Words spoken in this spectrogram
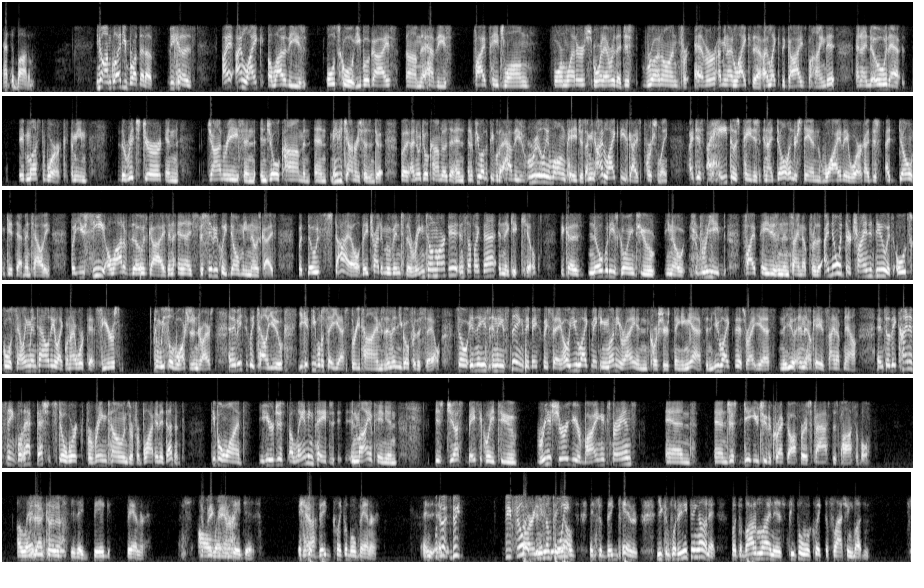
at the bottom. You know, I'm glad you brought that up because I I like a lot of these old school ebook guys um, that have these five page long form letters or whatever that just run on forever. I mean, I like that. I like the guys behind it, and I know that it must work. I mean, the Rich Jerk and John Reese and, and Joel Comm and, and maybe John Reese doesn't do it, but I know Joel Comm does it, and, and a few other people that have these really long pages. I mean, I like these guys personally. I just I hate those pages, and I don't understand why they work. I just I don't get that mentality. But you see a lot of those guys, and and I specifically don't mean those guys, but those style they try to move into the ringtone market and stuff like that, and they get killed because nobody's going to you know read five pages and then sign up for the I know what they're trying to do. It's old school selling mentality. Like when I worked at Sears and we sold washers and dryers and they basically tell you you get people to say yes three times and then you go for the sale. So in these in these things they basically say oh you like making money right? And of course you're thinking yes. And you like this right? Yes. And you and okay sign up now. And so they kind of think well that that should still work for ringtones or for block and it doesn't people want you're just a landing page in my opinion is just basically to reassure your buying experience and and just get you to the correct offer as fast as possible. A landing kinda- page is a big banner. That's all big landing banner. page is. It's Yeah. a big clickable banner. And, Well, do, do, do you feel barring at some point else, it's a big banner. You can put anything on it, but the bottom line is people will click the flashing button.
